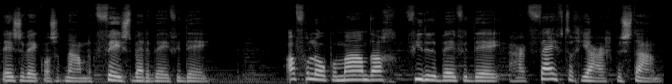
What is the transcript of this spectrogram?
Deze week was het namelijk feest bij de BVD. Afgelopen maandag vierde de BVD haar 50-jarig bestaan.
